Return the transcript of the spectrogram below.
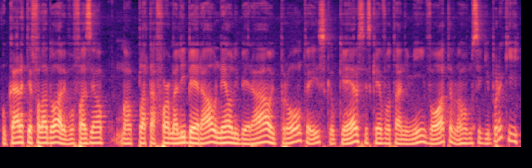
o cara ter falado, olha, vou fazer uma, uma, plataforma liberal, neoliberal e pronto, é isso que eu quero, vocês querem votar em mim, vota, nós vamos seguir por aqui.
